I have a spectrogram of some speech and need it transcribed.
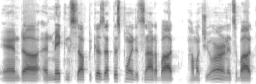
and uh, and making stuff because at this point it's not about how much you earn it's about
